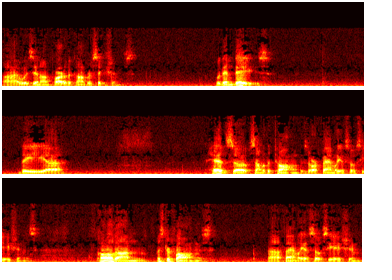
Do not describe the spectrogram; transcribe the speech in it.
I was in on part of the conversations. Within days, the uh, heads of some of the tongs or family associations called on Mr. Fong's uh, family association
